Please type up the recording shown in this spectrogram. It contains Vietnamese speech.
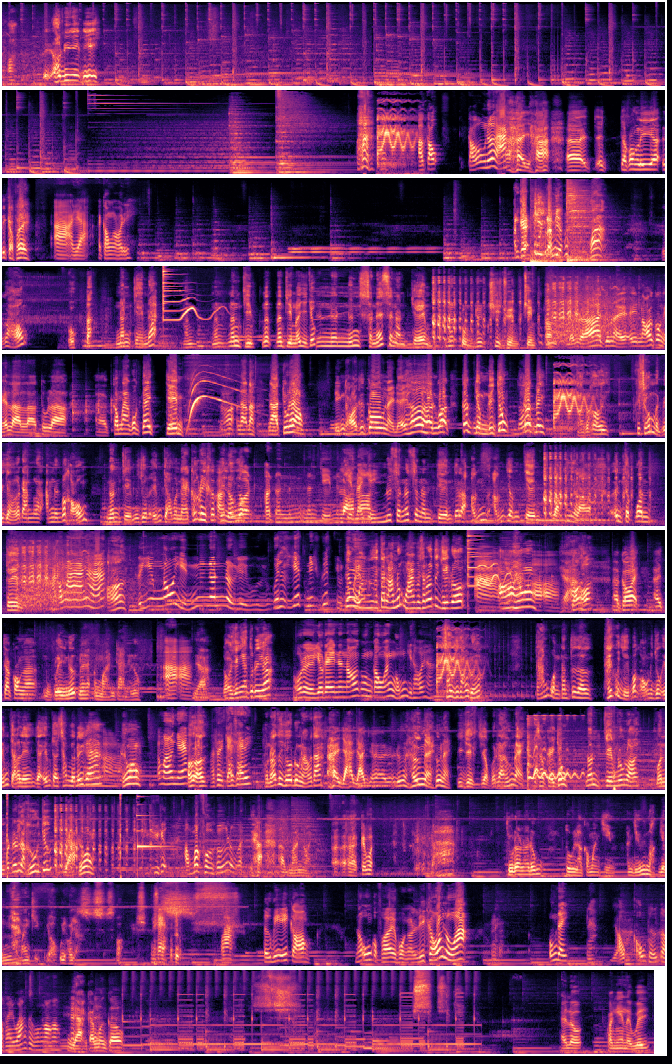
À, à. đi đi đi ờ cậu cậu uống nước hả? À, dạ. À, cho con ly ly cà phê. À dạ. Cậu ngồi đi. Anh cái làm gì khoa đừng có hỗn ủa ta nên chìm đó. Nên nên nên chìm nên nên chìm là gì chú? Nên nên snet sẽ nên chìm. Nó trùng nó chi chìm chìm. À. đúng rồi đó chú này nói có nghĩa là là tôi là à, công an quốc tế chìm. Đó nè nè nè chú thấy không điện thoại cái cô này để hớ hên quá cất giùm đi chú đó. cất đi. Trời đất ơi cái số mình bây giờ đang là an ninh bất ổn. Nên chìm nó vô yểm trợ mình nè cất đi cất à, lưỡng luôn à, nên, nên, nên chìm nên là chìm là gì? nó sẽ nó sẽ nên chìm tức là ẩn ẩn dân chìm là như là interpol chìm. À công an á hả? Ờ. Tự nhiên nói gì nên rồi gì quét vết nít vết nhưng mà người ta làm nước ngoài mà sao nói tiếng việt được? À ờ hiểu không? Ờ. dạ. Ủa? À, cô ơi à, cho con à, một ly nước nữa ăn mời anh trai này luôn. À à. Dạ. Rồi vậy nghe tôi đi á ủa rồi vô đây nó nói có câu ngắn ngủn gì thôi hả? Sao vậy thôi được? Tám quan tâm thứ tư thấy có gì bất ổn thì vô yểm trợ liền và yểm trợ xong rồi đi ra À. hiểu không? Cảm ơn nha. Ừ ừ. Rồi tôi chạy xe đi. Hồi nãy tôi vô đường nào ta? À, dạ dạ đứng hướng này hướng này. Cái gì giờ phải ra hướng này. Sao kỳ chú? Nên chìm luôn rồi. Mình phải đánh lạc hướng chứ. Dạ. Hiểu không? Ông mất phương hướng luôn rồi. Dạ à, mà anh ngồi. À, à, cảm ơn. Đó. Chú đó nói đúng. Tôi là công an chìm. Anh giữ mặt giùm nha. Mang chìm. Vô vô vô nè. Hoa từ bi ý con. Nó uống cà phê còn ly cối luôn á. Nè, uống đi. Nè cậu cậu thử cà phê quán tôi có ngon không? Dạ cảm ơn cô. Alo khoan nghe nè vi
